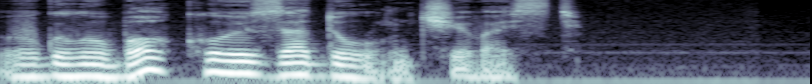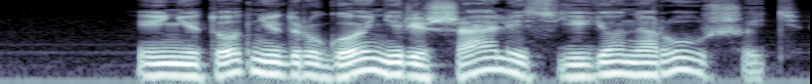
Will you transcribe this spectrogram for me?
в глубокую задумчивость. И ни тот, ни другой не решались ее нарушить.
